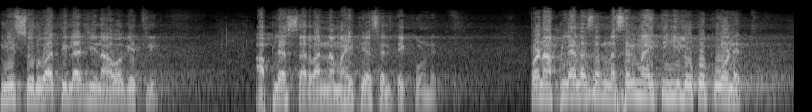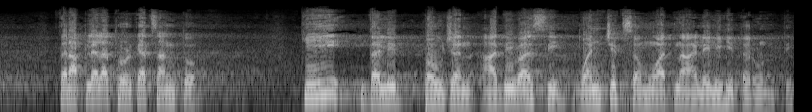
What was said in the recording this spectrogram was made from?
मी सुरुवातीला जी नावं घेतली आपल्या सर्वांना माहिती असेल ते कोण आहेत. पण आपल्याला जर नसेल माहिती ही लोक कोण आहेत तर आपल्याला थोडक्यात सांगतो की दलित बहुजन आदिवासी वंचित समूहातनं आलेली ही तरुण होती.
